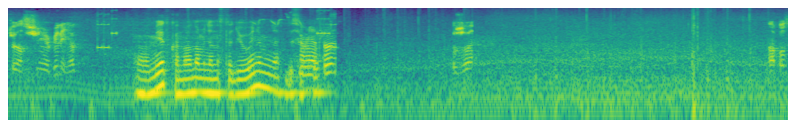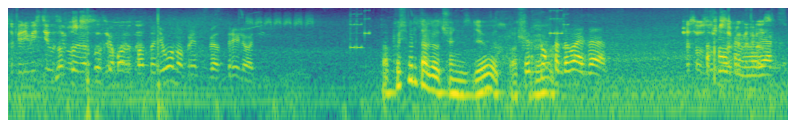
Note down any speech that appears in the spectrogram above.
Что, нас еще не убили, нет? А, Метка, но она у меня на стадионе у меня до сих пор. тоже. Уже. А просто переместился Ну что, вертушка стадион, может да. по стадиону, в принципе, отстреливать. А пусть вертолет что-нибудь сделает, пошугает. Вертуха, давай, да. Сейчас воздушный Посмотрим на реакцию.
